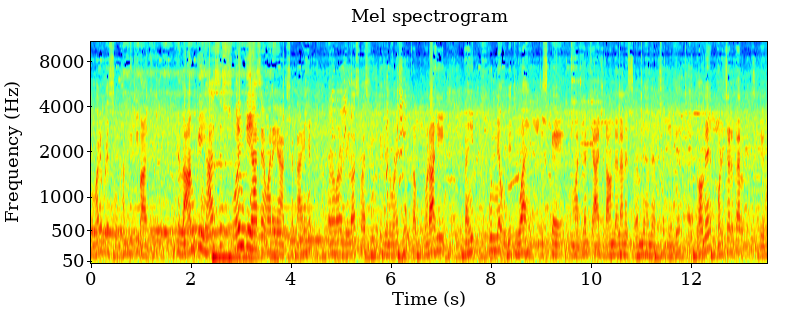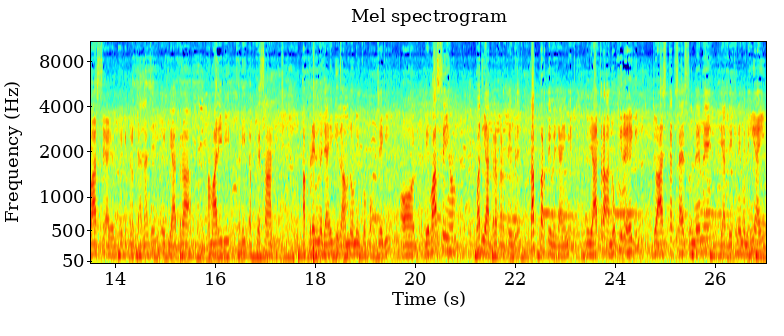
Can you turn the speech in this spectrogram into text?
हमारे बड़े सौभाग्य की बात है कि राम के यहाँ से, स्वयं के यहाँ से हमारे यहाँ अक्षत आए हैं और हमारे देवासवासियों के जनवासियों का बड़ा ही कहीं पुण्य उदित हुआ है, जिसके माध्यम से आज रामलला ने स्वयं ने हमें अक्षत दे दिए तो हमें बढ़ चढ़ कर देवास से अयोध्या की तरफ़ जाना चाहिए। एक यात्रा हमारी भी खड़ी तब के साथ अप्रैल में जाएगी, रामनवमी को पहुँचेगी और देवास से ही हम पद यात्रा करते हुए तब करते हुए जाएँगे? जो यात्रा अनोखी रहेगी, जो आज तक शायद सुनने में या देखने में नहीं आई,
